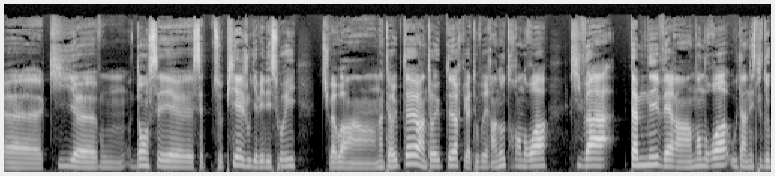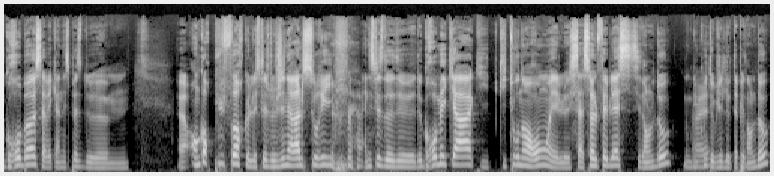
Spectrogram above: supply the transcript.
euh, qui euh, vont dans ces, euh, ce piège où il y avait des souris tu vas avoir un, interrupteur interrupteur qui va t'ouvrir un autre endroit qui va t'amener vers un endroit où t'as un espèce de gros boss avec un espèce de euh, encore plus fort que l'espèce de général souris, un espèce de, de, de gros méca qui, qui tourne en rond et le, sa seule faiblesse c'est dans le dos, donc du Ouais. coup t'es obligé de le taper dans le dos.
